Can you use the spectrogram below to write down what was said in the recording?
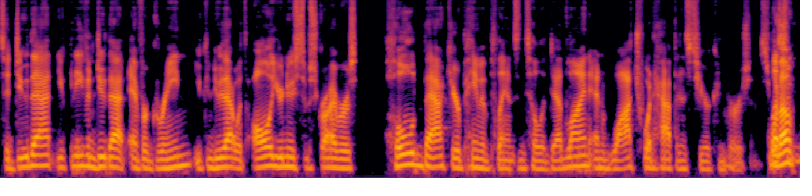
to do that. You can even do that evergreen. You can do that with all your new subscribers. Hold back your payment plans until the deadline and watch what happens to your conversions. What I'm-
